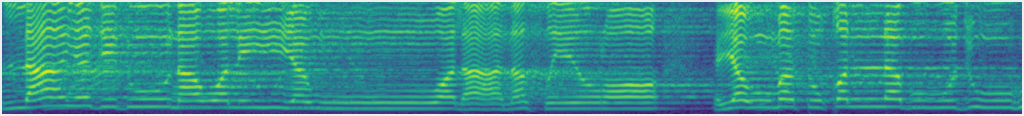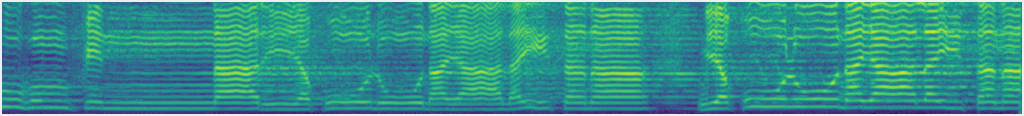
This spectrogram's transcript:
لا يجدون وليا ولا نصيرا يوم تقلب وجوههم في النار يقولون يا ليتنا يقولون يا ليتنا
